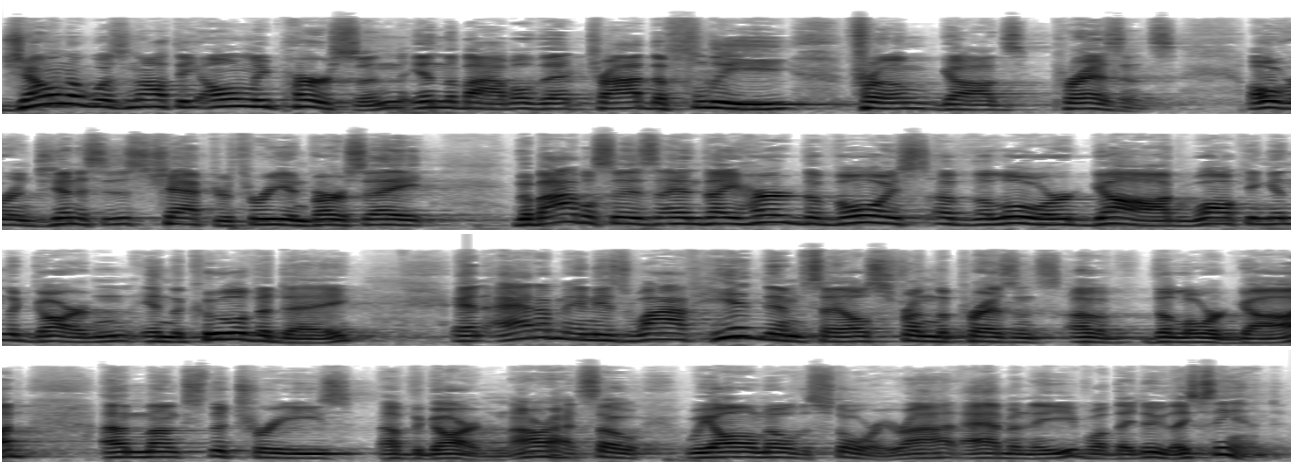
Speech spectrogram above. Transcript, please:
Jonah was not the only person in the Bible that tried to flee from God's presence. Over in Genesis chapter 3 and verse 8, the Bible says, And they heard the voice of the Lord God walking in the garden in the cool of the day. And Adam and his wife hid themselves from the presence of the Lord God amongst the trees of the garden. All right, so we all know the story, right? Adam and Eve, what they do? They sinned.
